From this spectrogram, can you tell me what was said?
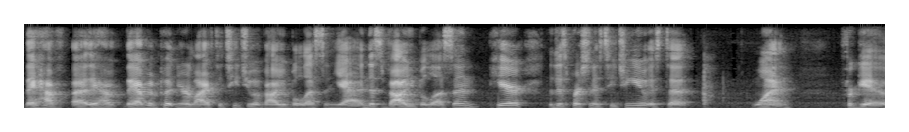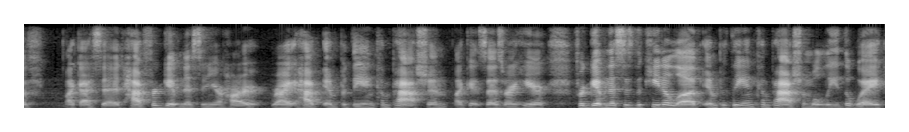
They have uh, they have they have been put in your life to teach you a valuable lesson. Yeah, and this valuable lesson here that this person is teaching you is to one forgive like I said, have forgiveness in your heart, right? Have empathy and compassion, like it says right here. Forgiveness is the key to love. Empathy and compassion will lead the way.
